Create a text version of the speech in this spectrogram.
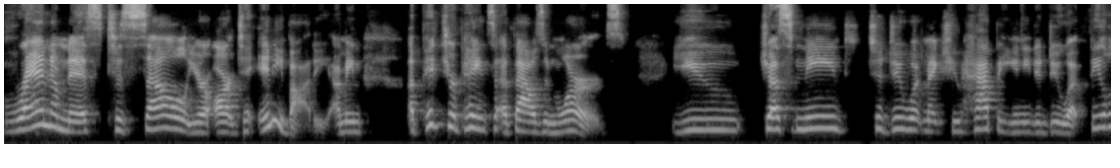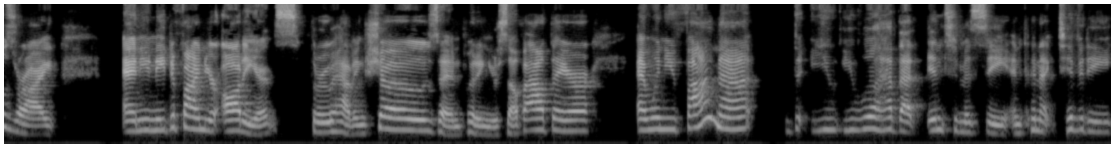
randomness to sell your art to anybody. I mean, a picture paints a thousand words. You just need to do what makes you happy. You need to do what feels right and you need to find your audience through having shows and putting yourself out there. And when you find that you you will have that intimacy and connectivity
